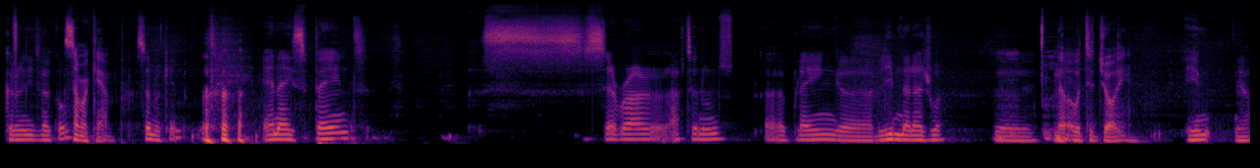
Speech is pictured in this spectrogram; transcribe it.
colony de vacances Summer camp. summer camp, and I spent several afternoons uh, playing uh, l'hymne à la joie, the No, Ode to Joy. hymn, yeah,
